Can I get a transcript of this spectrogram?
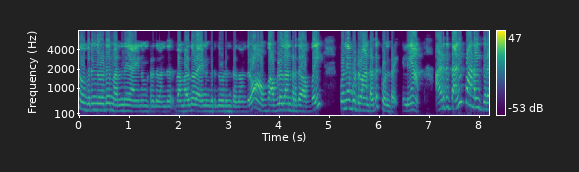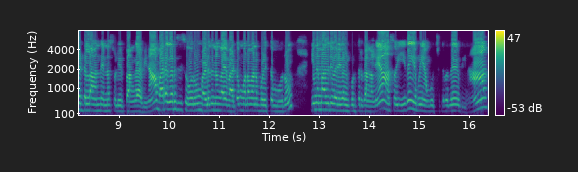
சோ விருந்தோடு மருந்து அயனும்ன்றது வந்து மருந்தோடு அயனும் விருந்தோடுன்றது வந்துரும். அவ்- அவ்வளவுதான்றது அவ்வை. கொன்னே போட்டுருவான்றது கொன்றை. இல்லையா? அடுத்து தனிப்பாடல் திரட்டெல்லாம் வந்து என்ன சொல்லியிருப்பாங்க அப்படின்னா வரகரிசி சோறும் வழுதுனங்காய் வாட்டும் முறமன பொழித்த மோரும் இந்த மாதிரி வரிகள் கொடுத்துருக்காங்க இல்லையா? சோ இதை எப்படி ஞாபகம் வச்சுக்கிறது அப்படின்னா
